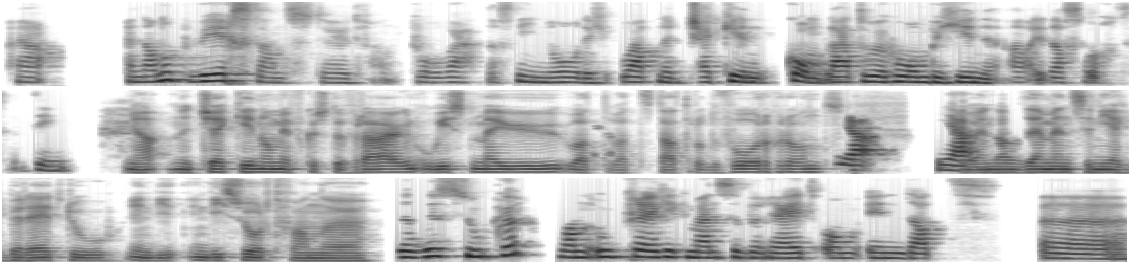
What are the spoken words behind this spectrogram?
Ja. En dan op weerstand stuit van, voor wat, dat is niet nodig. Wat, een check-in, kom, laten we gewoon beginnen. Allee, dat soort ding. Ja, een check-in om even te vragen, hoe is het met u? Wat, wat staat er op de voorgrond? Ja, ja. en dan zijn mensen niet echt bereid toe in die, in die soort van... Uh... Dat is zoeken, van hoe krijg ik mensen bereid om in dat uh,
